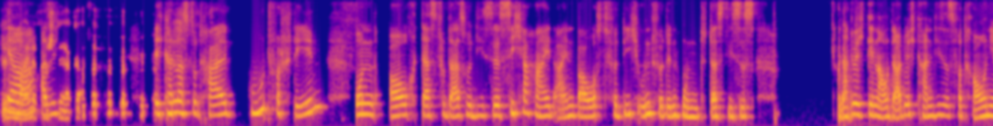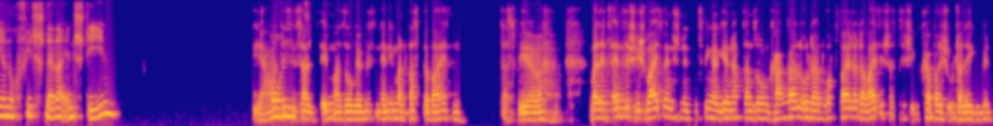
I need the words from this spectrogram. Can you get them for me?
Das sind Ja, meine also ich, Verstärker. ich kann das total gut verstehen und auch, dass du da so diese Sicherheit einbaust für dich und für den Hund, dass dieses dadurch, genau dadurch kann dieses Vertrauen ja noch viel schneller entstehen. Ja, das ist Und halt immer so. Wir müssen ja niemand was beweisen, dass wir, weil letztendlich, ich weiß, wenn ich in den Zwinger gehe und habe dann so einen Kangal oder einen Rottweiler, da weiß ich, dass ich ihm körperlich unterlegen bin.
